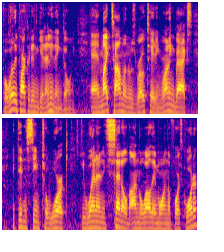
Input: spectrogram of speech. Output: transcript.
but Willie Parker didn't get anything going. And Mike Tomlin was rotating running backs. It didn't seem to work. He went and he settled on Mewelde Moore in the fourth quarter,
